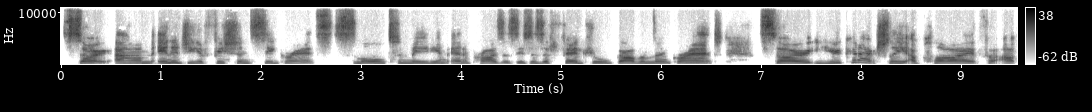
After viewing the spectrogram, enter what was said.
So, um, energy efficiency grants, small to medium enterprises. This is a federal government grant. So, you can actually apply for up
